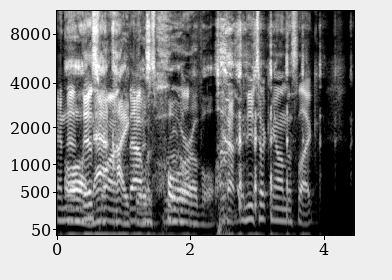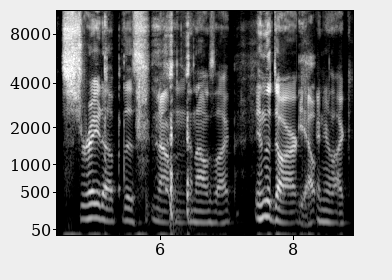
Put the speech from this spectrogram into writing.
and then oh, this that one hike that was, was, horrible. Yeah, and you took me on this like straight up this mountain, and I was like in the dark, Yep. and you're like,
